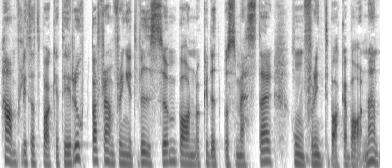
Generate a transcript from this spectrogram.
Han flyttar tillbaka till Europa för han får inget visum. Barnen åker dit på semester. Hon får inte tillbaka barnen.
